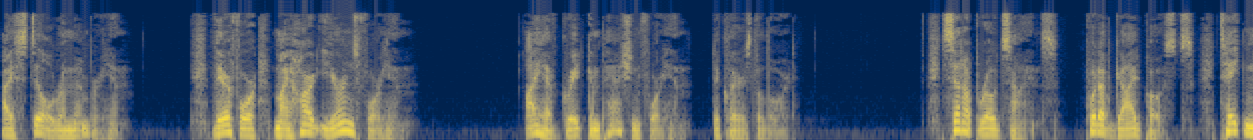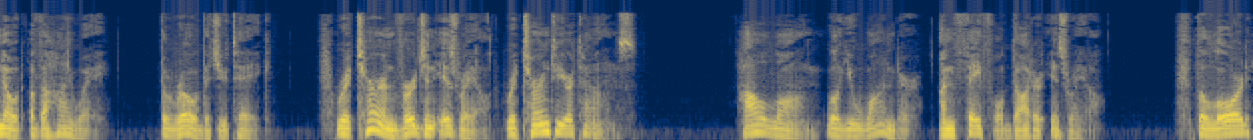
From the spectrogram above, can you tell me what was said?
i still remember him. Therefore my heart yearns for him. I have great compassion for him declares the lord. Set up road signs put up guideposts. Take note of the highway the road that you take. Return virgin israel. Return to your towns. How long will you wander unfaithful daughter israel? The lord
